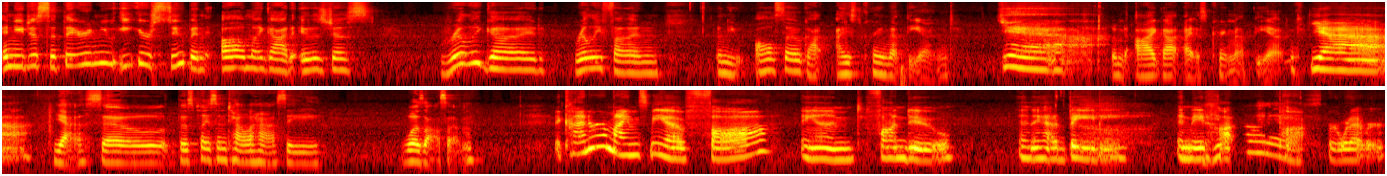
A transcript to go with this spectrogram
and you just sit there and you eat your soup and oh my god it was just really good really fun and you also got ice cream at the end. Yeah. and i got ice cream at the end. Yeah. yeah so this place in tallahassee was awesome. It kind of reminds me of pho and fondue, and they had a baby and made hot Yes. pot or whatever.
